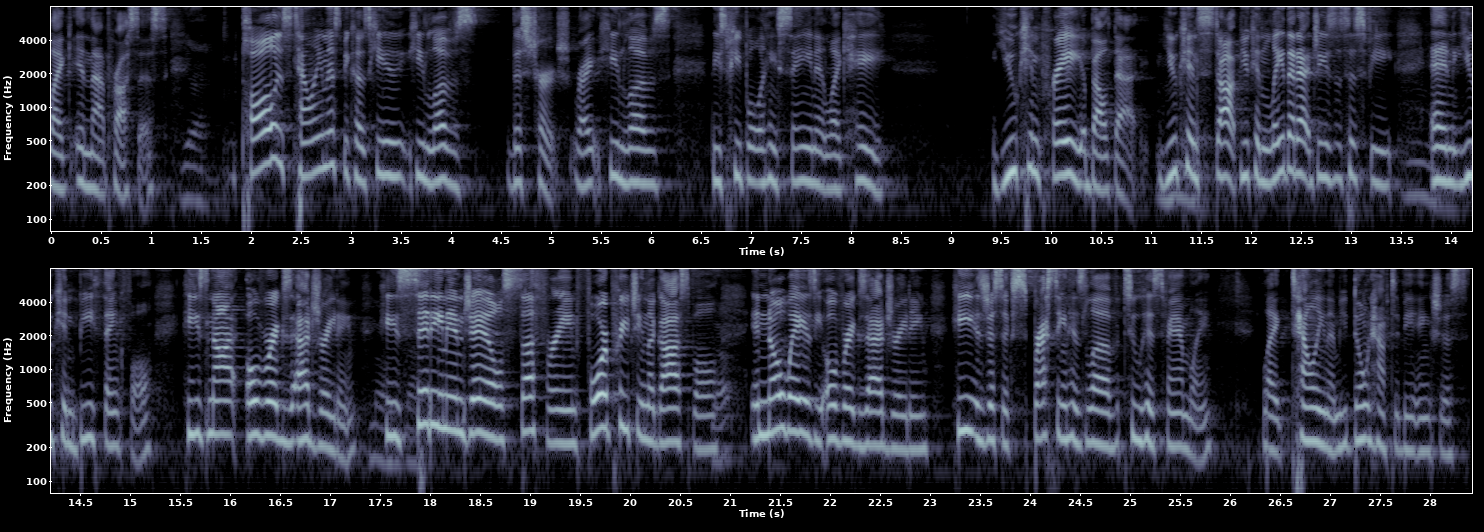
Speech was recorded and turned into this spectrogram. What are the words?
like in that process. Yeah. Paul is telling this because he he loves this church, right? He loves these people and he's saying it like, "Hey, you can pray about that. You can mm-hmm. stop. You can lay that at Jesus' feet mm-hmm. and you can be thankful." He's not over exaggerating. he's sitting in jail suffering for preaching the gospel. In no way is he over exaggerating. He is just expressing his love to his family, like telling them, you don't have to be anxious,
